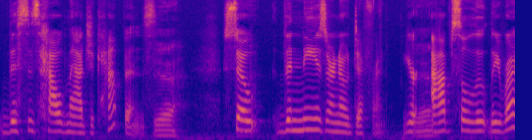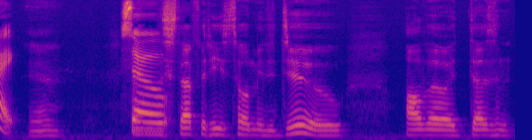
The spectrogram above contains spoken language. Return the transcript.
This is how magic happens. Yeah. So the knees are no different. You're Yeah. absolutely right. Yeah. So and the stuff that he's told me to do, although it doesn't.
